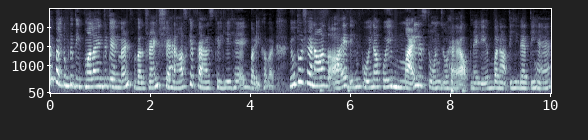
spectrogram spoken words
and welcome to Deepmala entertainment. Well friends, Shehnaz के फैंस के लिए है एक बड़ी खबर। यूँ तो शहनाज आए दिन कोई ना कोई माइलस्टोन जो है अपने लिए बनाती ही रहती हैं।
